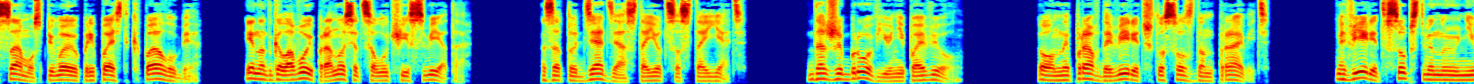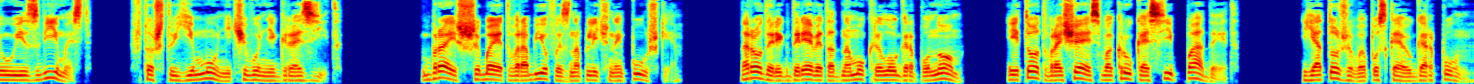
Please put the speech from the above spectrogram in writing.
сам успеваю припасть к палубе, и над головой проносятся лучи света. Зато дядя остается стоять. Даже бровью не повел. Он и правда верит, что создан править. Верит в собственную неуязвимость, в то, что ему ничего не грозит. Брайс сшибает воробьев из наплечной пушки. Родерик дырявит одному крыло гарпуном, и тот, вращаясь вокруг оси, падает. Я тоже выпускаю гарпун.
